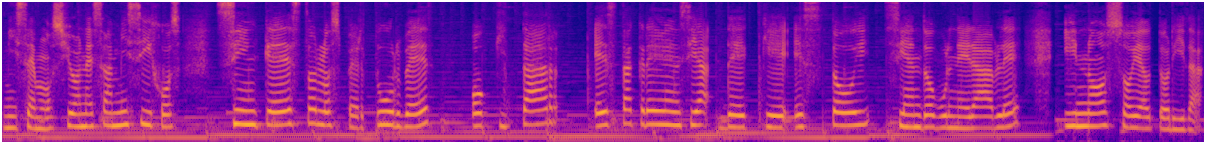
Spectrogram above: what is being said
mis emociones a mis hijos sin que esto los perturbe o quitar esta creencia de que estoy siendo vulnerable y no soy autoridad?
